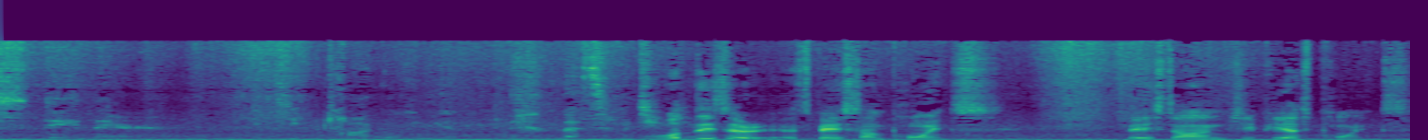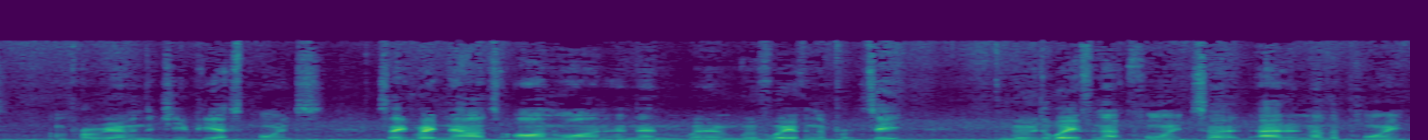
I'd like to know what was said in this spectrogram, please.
stay there. You keep toggling it. That's what you Well, these are, it's based on points. Based on GPS points. I'm programming the GPS points. It's like right now it's on one, and then when I move away from the, see, moved away from that point, so I add another point.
